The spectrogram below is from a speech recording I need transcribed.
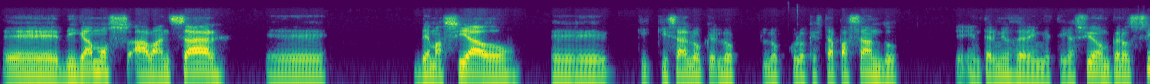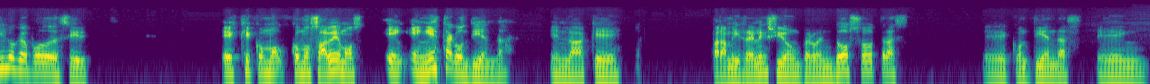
eh, digamos, avanzar eh, demasiado, eh, quizás lo que, lo, que está pasando en términos de la investigación, pero sí lo que puedo decir es que como, como sabemos, en, en esta contienda en la que para mi reelección, pero en dos otras eh, contiendas en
